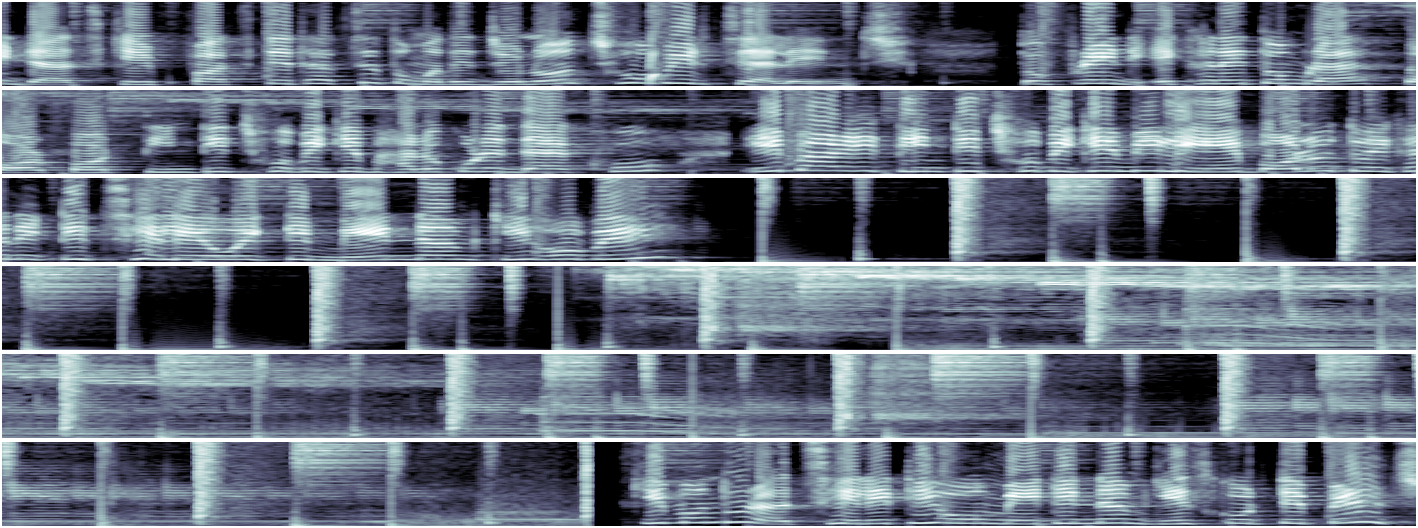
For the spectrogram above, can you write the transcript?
ফ্রেন্ড আজকে ফার্স্টে থাকছে তোমাদের জন্য ছবির চ্যালেঞ্জ তো ফ্রেন্ড এখানে তোমরা পরপর তিনটি ছবিকে ভালো করে দেখো। এবার এই তিনটি ছবিকে মিলিয়ে বলো তো এখানে একটি ছেলে ও একটি মেয়ের নাম কি হবে? ছেলেটি ও মেয়েটির নাম গেস করতে পেরেছ?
